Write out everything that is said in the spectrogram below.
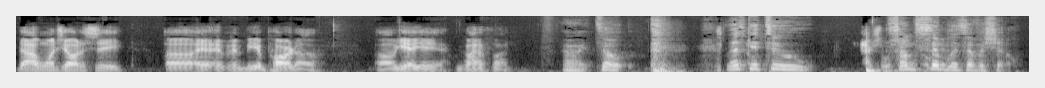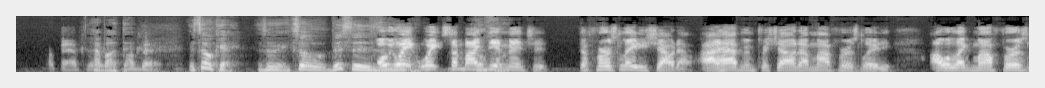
that I want y'all to see uh, and, and be a part of. Oh uh, yeah, yeah, yeah. We're gonna have fun. All right. So let's get to Actual some show. semblance okay. of a show. My bad. How about that? My bad. It's okay. It's okay. So this is. Oh wait, wait. Somebody did mention the first lady shout out. I haven't shout out my first lady. I would like my first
